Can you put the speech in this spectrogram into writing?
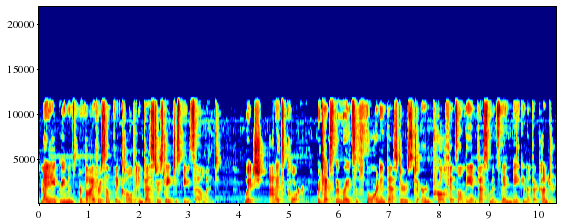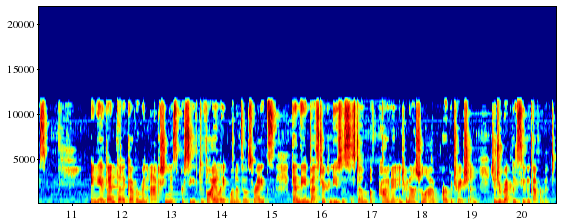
many agreements provide for something called investor state dispute settlement, which, at its core, protects the rights of foreign investors to earn profits on the investments they make in other countries. In the event that a government action is perceived to violate one of those rights, then the investor can use a system of private international arbitration to directly sue the government.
